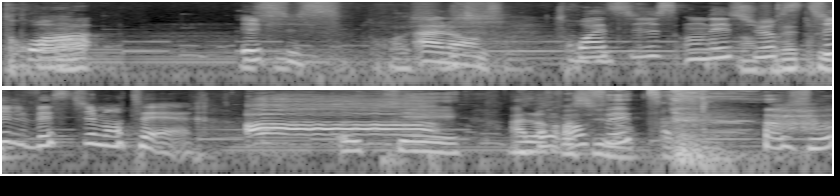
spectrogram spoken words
3 et 6. Trois, six. Alors, C'est ça. 3-6, on est Un sur truc. style vestimentaire. Ok. Alors en Facile, hein. fait, un jour.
